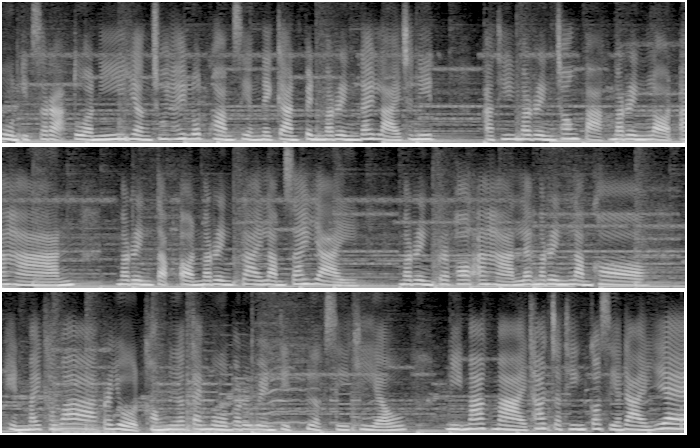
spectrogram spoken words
มูลอิสระตัวนี้ยังช่วยให้ลดความเสี่ยงในการเป็นมะเร็งได้หลายชนิด อาทิมะเร็งช่องปากมะเร็งหลอดอาหาร มะเร็งตับอ่อนมะเร็งปลายลำไส้ใหญ่ มะเร็งกระเพาะอาหารและมะเร็งลำคอ เห็นไหมคะว่าประโยชน์ของเนื้อแตงโมบริเวณติดเปลือกสีเขียว มีมากมายถ้าจะทิ้งก็เสียดายแย่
